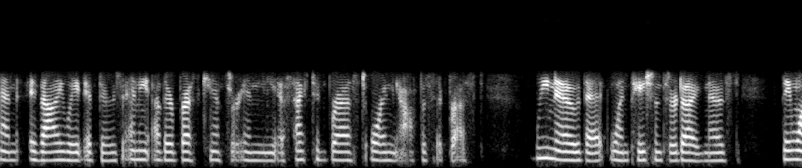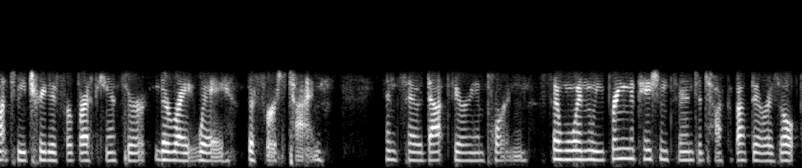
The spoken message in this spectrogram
and evaluate if there's any other breast cancer in the affected breast or in the opposite breast we know that when patients are diagnosed, they want to be treated for breast cancer the right way the first time. And so that's very important. So when we bring the patients in to talk about their results,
